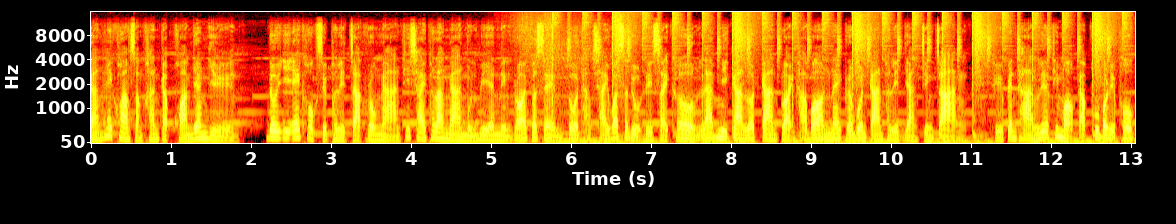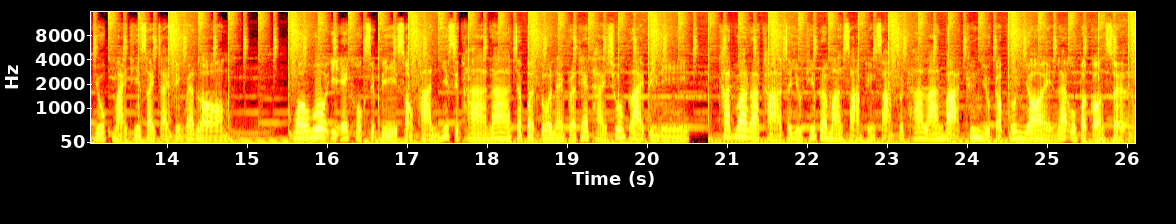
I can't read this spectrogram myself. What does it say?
ยังให้ความสำคัญกับความยั่งยืน โดย EX60 ผลิตจากโรงงานที่ใช้พลังงานหมุนเวียน 100%ตัวถังใช้วัสดุรีไซเคิลและมีการลดการปล่อยคาร์บอนในกระบวนการผลิตอย่างจริงจัง ถือเป็นทางเลือกที่เหมาะกับผู้บริโภคยุคใหม่ที่ใส่ใจสิ่งแวดล้อม Volvo EX60 ปี 2025 น่าจะเปิดตัวในประเทศไทยช่วงปลายปีนี้ คาดว่าราคาจะอยู่ที่ประมาณ 3-3.5 ล้านบาทขึ้นอยู่กับรุ่นย่อยและอุปกรณ์เสริม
